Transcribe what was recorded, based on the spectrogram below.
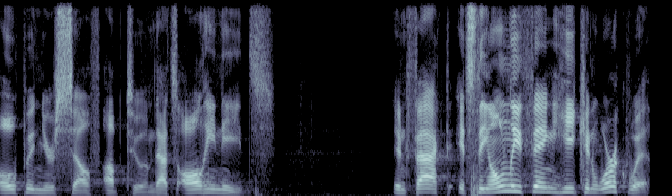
open yourself up to him. That's all he needs. In fact, it's the only thing he can work with.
